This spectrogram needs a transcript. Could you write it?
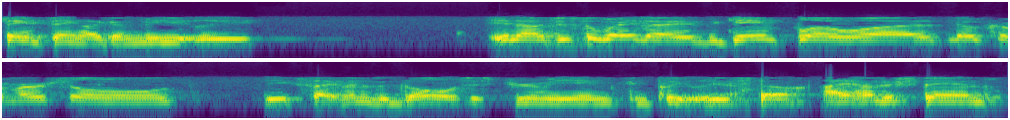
same thing, like immediately. You know, just the way the the game flow was, no commercials, the excitement of the goals just drew me in completely. Yeah. So I understand.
